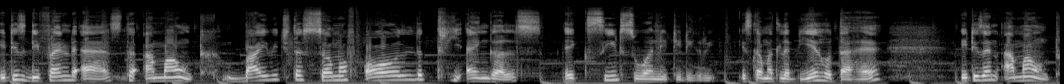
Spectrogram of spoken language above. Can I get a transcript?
it is defined as the amount by which the sum of all the three angles exceeds 180 degree इसका मतलब ये होता है it is an amount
